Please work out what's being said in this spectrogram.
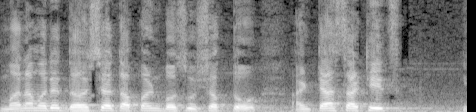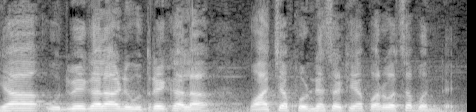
मनामध्ये दहशत आपण बसू शकतो आणि त्यासाठीच ह्या उद्वेगाला आणि उद्रेकाला वाचा फोडण्यासाठी हा पर्वाचा बंद आहे.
